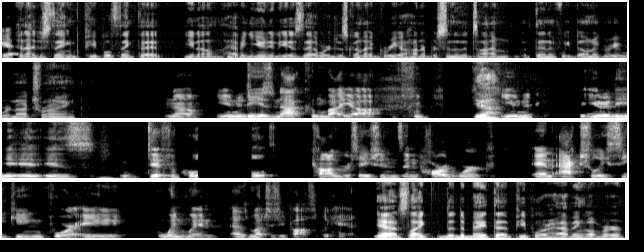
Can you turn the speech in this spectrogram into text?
Yeah. And I just think people think that you know having unity is that we're just going to agree hundred percent of the time, but then if we don't agree, we're not trying. No. Unity is not kumbaya. Yeah. unity unity is, is difficult conversations and hard work and actually seeking for a win-win as much as you possibly can Yeah, it's like the debate that people are having over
